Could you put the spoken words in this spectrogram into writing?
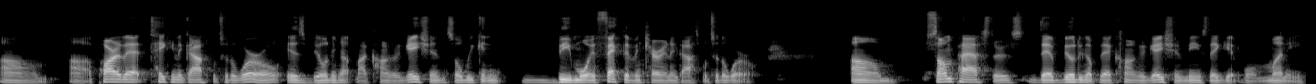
Um, uh, part of that taking the gospel to the world is building up my congregation so we can be more effective in carrying the gospel to the world. Um, some pastors, they're building up their congregation means they get more money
